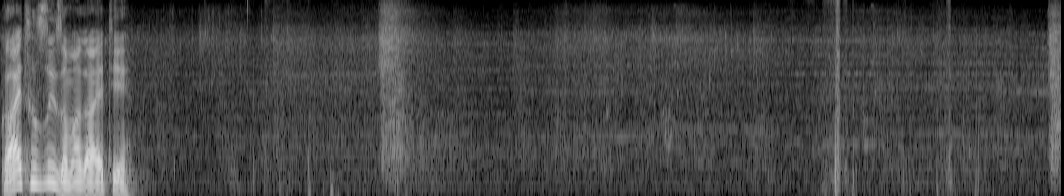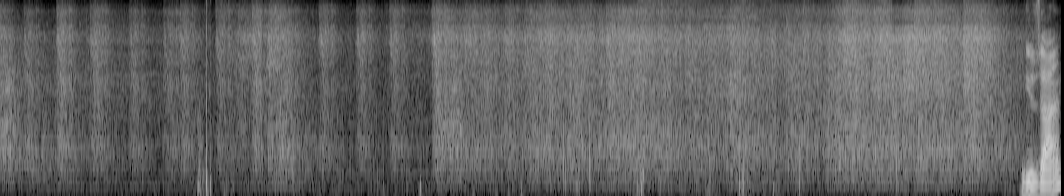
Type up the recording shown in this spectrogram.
Gayet hızlıyız ama gayet iyi. Güzel.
